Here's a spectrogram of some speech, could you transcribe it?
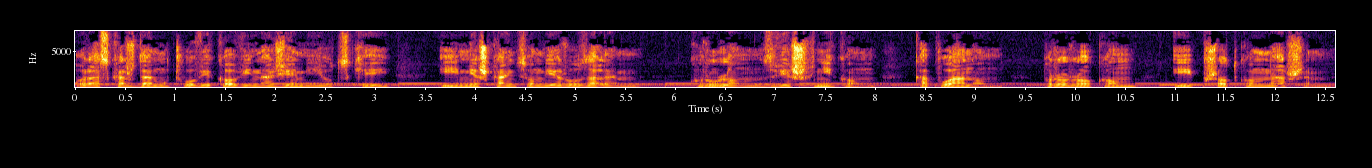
oraz każdemu człowiekowi na ziemi judzkiej i mieszkańcom Jeruzalem, królom, zwierzchnikom, kapłanom, prorokom i przodkom naszym,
